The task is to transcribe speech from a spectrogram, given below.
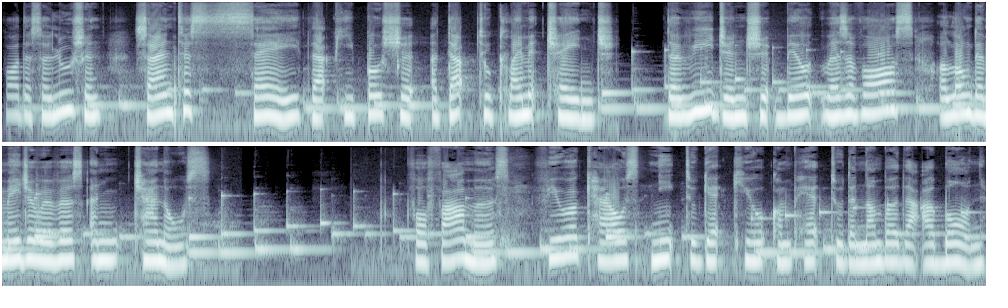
For the solution, scientists say that people should adapt to climate change. The region should build reservoirs along the major rivers and channels. For farmers, fewer cows need to get killed compared to the number that are born.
